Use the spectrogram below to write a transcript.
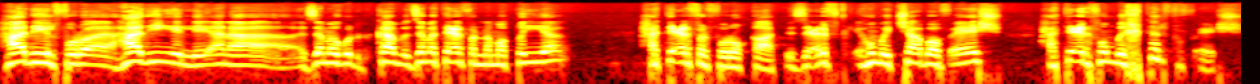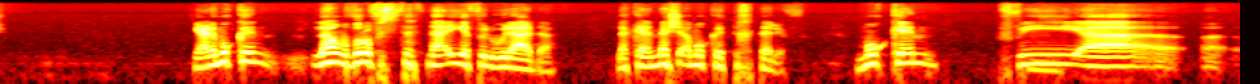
هذه الفروق هذه اللي أنا زي ما أقول زي ما تعرف النمطية حتعرف الفروقات. إذا عرفت هم يتشابهوا في إيش حتعرف هم يختلفوا في إيش. يعني ممكن لهم ظروف استثنائية في الولادة لكن النشأة ممكن تختلف. ممكن في آه آه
